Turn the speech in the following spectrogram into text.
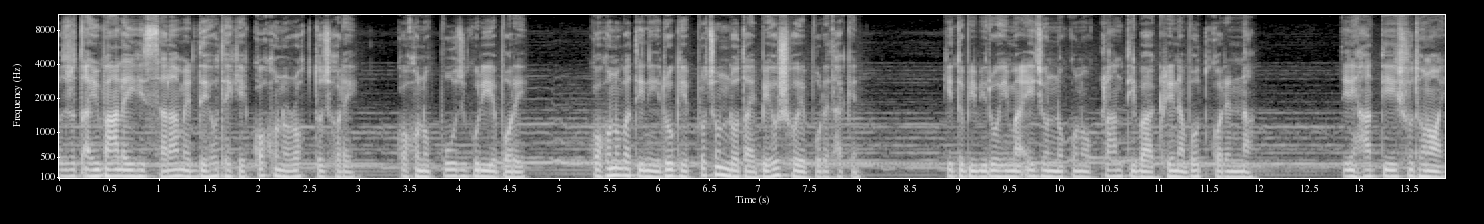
হজরত আইবা সালামের দেহ থেকে কখনো রক্ত ঝরে, কখনো পুজ গুড়িয়ে পড়ে, কখনো বা তিনি রোগে প্রচণ্ডতায় বেহুশ হয়ে পড়ে থাকেন। কিন্তু বিবি রহিমা এই জন্য কোনো ক্লান্তি বা ঘৃণা বোধ করেন না। তিনি হাত দিয়ে শুধু নয়,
